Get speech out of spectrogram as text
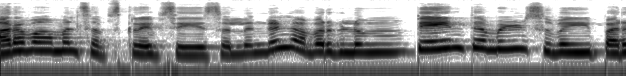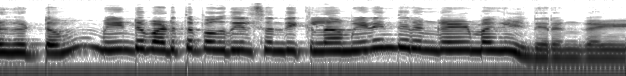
மறவாமல் சப்ஸ்கிரைப் செய்ய சொல்லுங்கள். அவர்களும் தேன் தமிழ் சுவை பருகட்டும். மீண்டும் அடுத்த பகுதியில் சந்திக்கலாம். இணைந்திருங்கள் மகிழ்ந்திருங்கள்.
